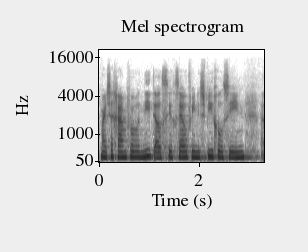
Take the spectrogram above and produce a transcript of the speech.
Maar ze gaan bijvoorbeeld niet als zichzelf in de spiegel zien uh,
